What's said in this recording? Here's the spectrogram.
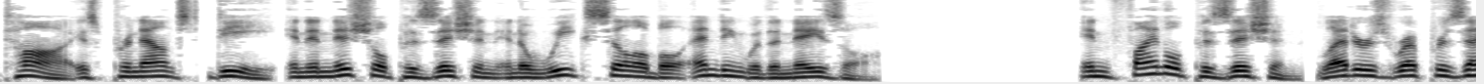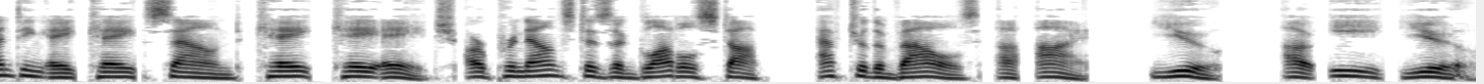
ta is pronounced d in initial position in a weak syllable ending with a nasal. In final position, letters representing a k sound k, kh are pronounced as a glottal stop after the vowels a, i, u, a, e, u.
